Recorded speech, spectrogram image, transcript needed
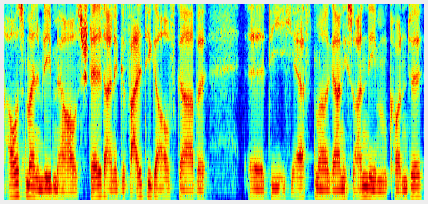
aus meinem Leben heraus stellt, eine gewaltige Aufgabe, äh, die ich erstmal gar nicht so annehmen konnte,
